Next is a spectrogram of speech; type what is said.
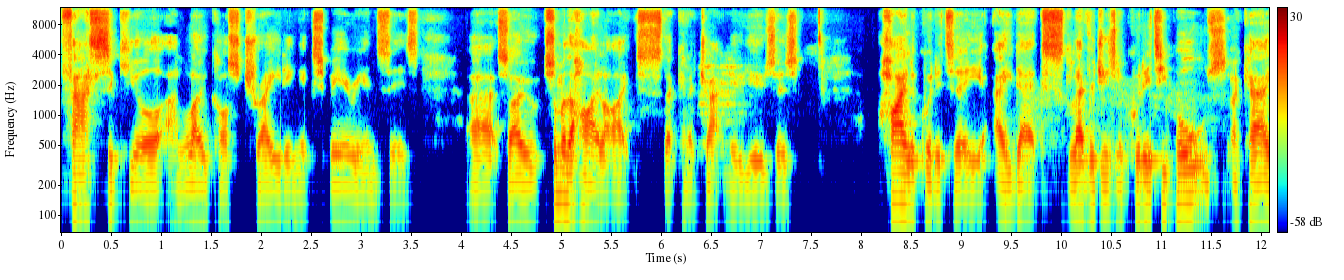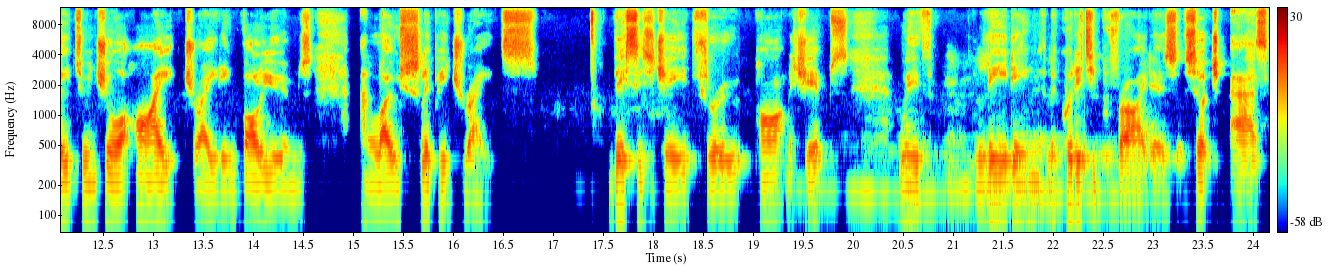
fast, secure, and low-cost trading experiences uh, so some of the highlights that can attract new users, high liquidity, ADEX leverages liquidity pools, okay, to ensure high trading volumes and low slippage rates. This is achieved through partnerships with leading liquidity providers such as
